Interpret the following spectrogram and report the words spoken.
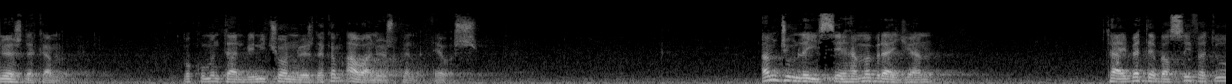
نوێژ دەکەم وەکو منتان بینی چۆن نوێژ دەکەم ئاوا نوێژ بکەن ئێوەش ئەم جملەی سێ هەمە برایگیان تایبەتە بە صیفەت و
